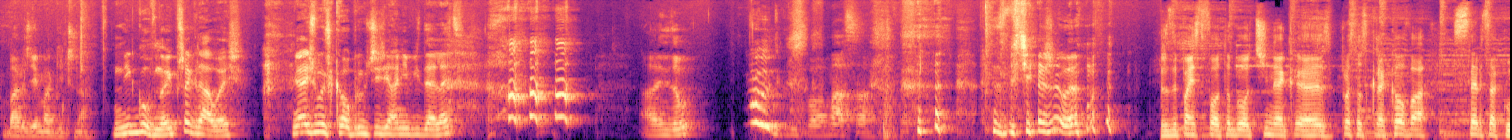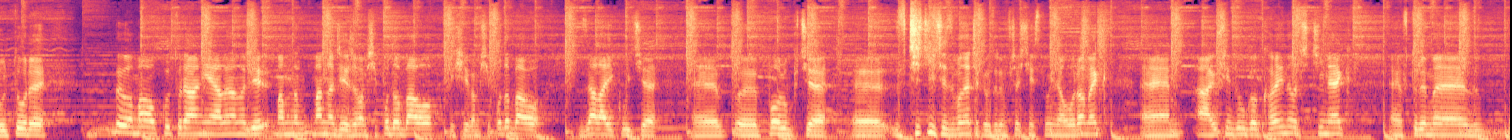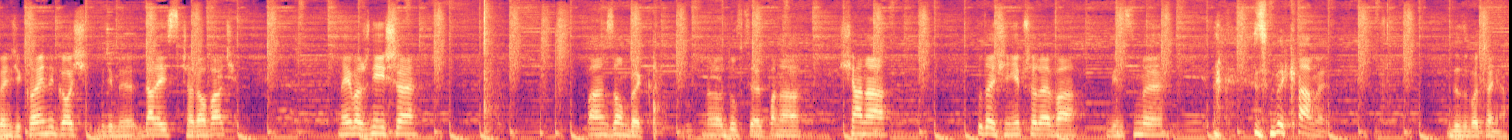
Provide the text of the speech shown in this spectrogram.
bardziej magiczna. nie gówno i przegrałeś. Miałeś łyżkę obrócić, a nie widelec. Ale nie do... Kurwa, masa. Zwyciężyłem. Drodzy Państwo, to był odcinek e, prosto z Krakowa, z serca kultury. Było mało kulturalnie, ale mam nadzieję, mam, mam nadzieję, że Wam się podobało. Jeśli Wam się podobało, zalajkujcie, e, p- polubcie, e, wciśnijcie dzwoneczek, o którym wcześniej wspominał Romek. E, a już niedługo kolejny odcinek, e, w którym e, będzie kolejny gość. Będziemy dalej czarować. Najważniejsze, pan Ząbek na lodówce pana Siana. Tutaj się nie przelewa, więc my zmykamy. Do zobaczenia.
